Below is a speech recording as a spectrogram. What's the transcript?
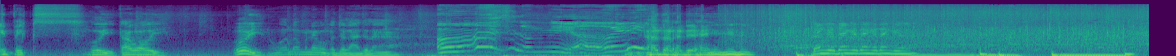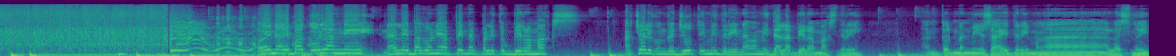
I-fix. Uy, tawa uy. Uy, wala man akong kadyalan-dyalan ha. Ah, lamia, oy. Adara di ay. Thank you, thank you, thank you, thank you. Oy, naibago lang ni, naibago ni Apit nagpalit og Biramax. Actually, kung ga-duty mi diri, naman mi dala Biramax diri. Anton man mi usay diri mga alas 9,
